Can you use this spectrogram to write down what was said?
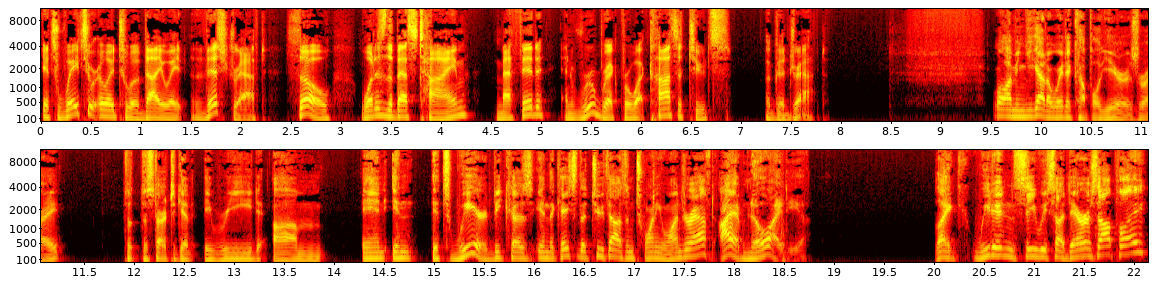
It's way too early to evaluate this draft. So, what is the best time, method, and rubric for what constitutes a good draft? Well, I mean, you got to wait a couple years, right, to, to, start to get a read. Um, and in it's weird because in the case of the 2021 draft, I have no idea. Like we didn't see, we saw Darrisaw play.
